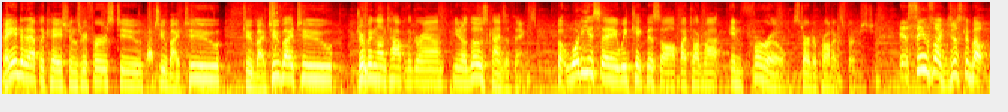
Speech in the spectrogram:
Banded applications refers to two by two, two by two by two, dripping on top of the ground, you know, those kinds of things. But what do you say we kick this off by talking about in-furrow starter products first? It seems like just about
